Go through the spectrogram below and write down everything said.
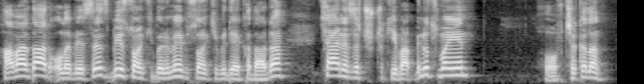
haberdar olabilirsiniz. Bir sonraki bölüme bir sonraki videoya kadar da kendinize çok çok iyi bakmayı unutmayın. Hoşçakalın.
